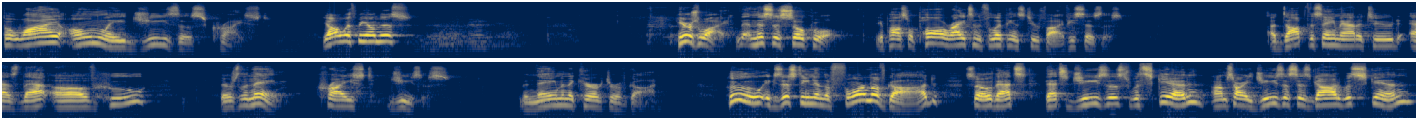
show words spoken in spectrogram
But why only Jesus Christ? Y'all with me on this? Here's why, and this is so cool. The Apostle Paul writes in Philippians 2:5, he says this Adopt the same attitude as that of who? There's the name, Christ Jesus, the name and the character of God. Who, existing in the form of God, so that's, that's Jesus with skin, I'm sorry, Jesus is God with skin.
